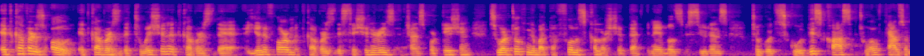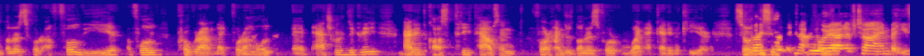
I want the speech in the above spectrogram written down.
It covers all. It covers the tuition, it covers the uniform, it covers the stationaries and transportation. So we're talking about a full scholarship that enables students to go to school. This costs twelve thousand dollars for a full year, a full program, like for a mm-hmm. whole uh, bachelor degree, and it costs three thousand four hundred dollars for one academic year. So, this is like we were out of time, but you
